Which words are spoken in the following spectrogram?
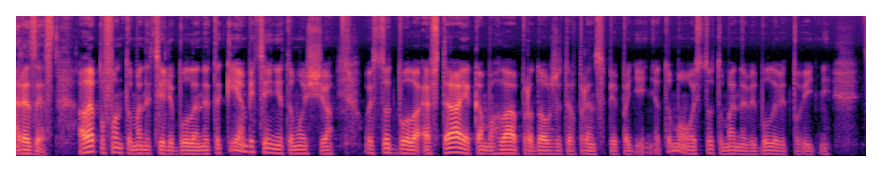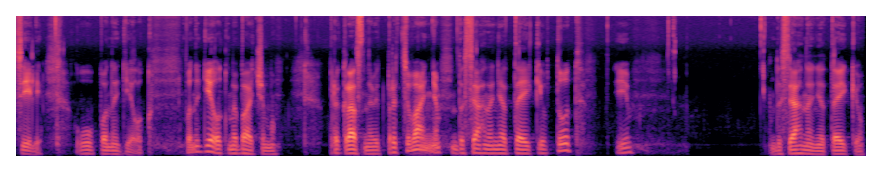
резист. Але по фонту в мене цілі були не такі амбіційні, тому що ось тут була FTA, яка могла продовжити, в принципі, падіння. Тому ось тут у мене були відповідні цілі у понеділок. В понеділок ми бачимо прекрасне відпрацювання, досягнення тейків тут і досягнення тейків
